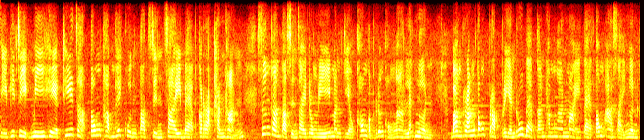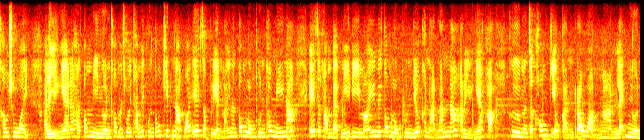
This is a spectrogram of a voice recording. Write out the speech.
ศีพิจิกมีเหตุที่จะต้องทำให้คุณตัดสินใจแบบกระทันหัน ซึ่งการตัดสินใจตรงนี้มันเกี่ยวข้องกับเรื่องของงานและเงิน บางครั้งต้องปรับเปลี่ยนรูปแบบการทำงานใหม่ แต่ต้องอาศัยเงินเข้าช่วย อะไรอย่างเงี้ยนะคะ ต้องมีเงินเข้ามาช่วยทำให้คุณต้องคิดหนักว่าเอ๊จะเปลี่ยนไหมมันต้องลงทุนเท่านี้นะ เอ๊จะทำแบบนี้ดีไหมไม่ต้องลงทุนเยอะขนาดนั้นนะ อะไรอย่างเงี้ยค่ะ คือมันจะข้องเกี่ยวกันระหว่างงานและเงิน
